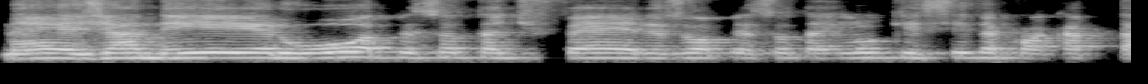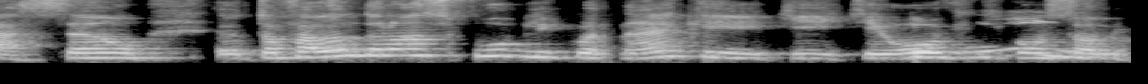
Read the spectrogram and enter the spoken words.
né, janeiro, ou a pessoa está de férias, ou a pessoa está enlouquecida com a captação. Eu estou falando do nosso público, né? Que, que, que ouve, que consome.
